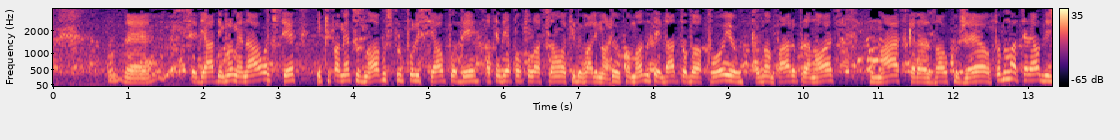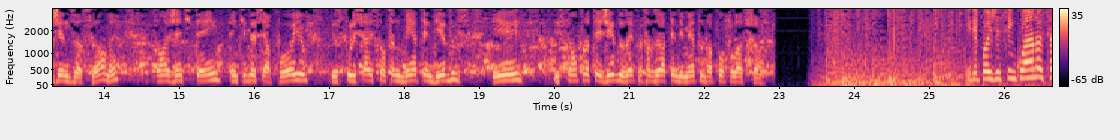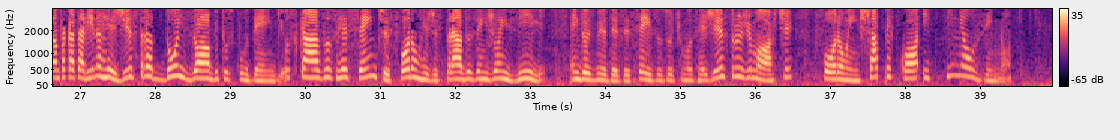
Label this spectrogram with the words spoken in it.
é, sediado em Blumenau, de ter equipamentos novos para o policial poder atender a população aqui do Vale Norte. O comando tem dado todo o apoio, todo o amparo para nós, com máscaras, álcool gel, todo o material de higienização, né? Então a gente tem, tem tido esse apoio e os policiais estão sendo bem atendidos e estão protegidos aí para fazer o atendimento da população. E depois de cinco anos, Santa Catarina registra dois óbitos por dengue. Os casos recentes foram registrados em Joinville. Em 2016, os últimos registros de morte foram em Chapecó e Pinhalzinho.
